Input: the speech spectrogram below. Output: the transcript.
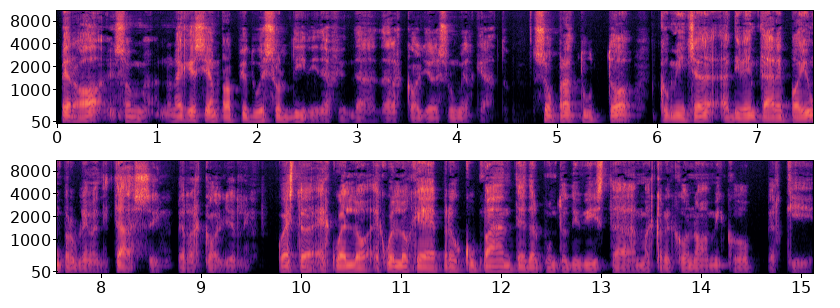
però insomma non è che siano proprio due soldini da, da, da raccogliere sul mercato soprattutto comincia a diventare poi un problema di tassi per raccoglierli. Questo è quello, è quello che è preoccupante dal punto di vista macroeconomico per chi,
